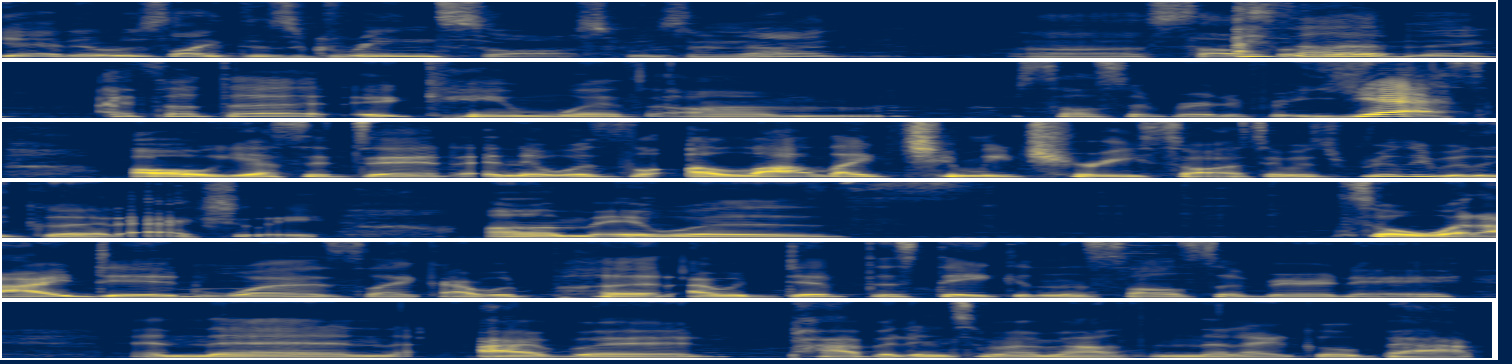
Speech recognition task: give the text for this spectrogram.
yeah, there was like this green sauce, was there not? Uh, salsa thought- verde? I thought that it came with um salsa verde for yes. Oh yes, it did, and it was a lot like chimichurri sauce. It was really really good actually. Um, it was. So what I did was like I would put I would dip the steak in the salsa verde, and then I would pop it into my mouth, and then I'd go back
